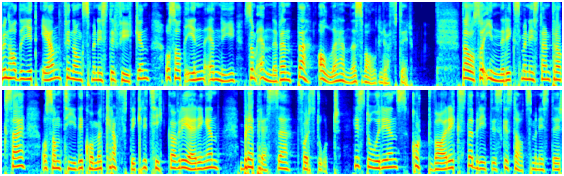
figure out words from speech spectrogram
Hun hadde gitt én finansminister fyken og satt inn en ny som endevendte alle hennes valgløfter. Da også innenriksministeren trakk seg, og samtidig kom med kraftig kritikk av regjeringen, ble presset for stort. Historiens kortvarigste britiske statsminister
